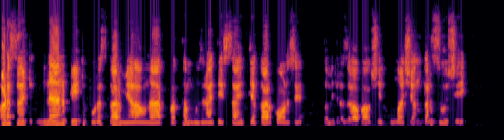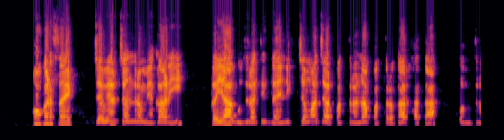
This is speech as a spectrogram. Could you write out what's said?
અડસઠ જ્ઞાનપીઠ પુરસ્કાર મેળવનાર પ્રથમ ગુજરાતી સાહિત્યકાર કોણ છે? તો મિત્રો જવાબ આવશે ઉમાશંકર જોશી. ઓગણસાઠ ઝવેરચંદ્ર મેઘાણી કયા ગુજરાતી દૈનિક સમાચાર પત્રના પત્રકાર હતા? તો મિત્રો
